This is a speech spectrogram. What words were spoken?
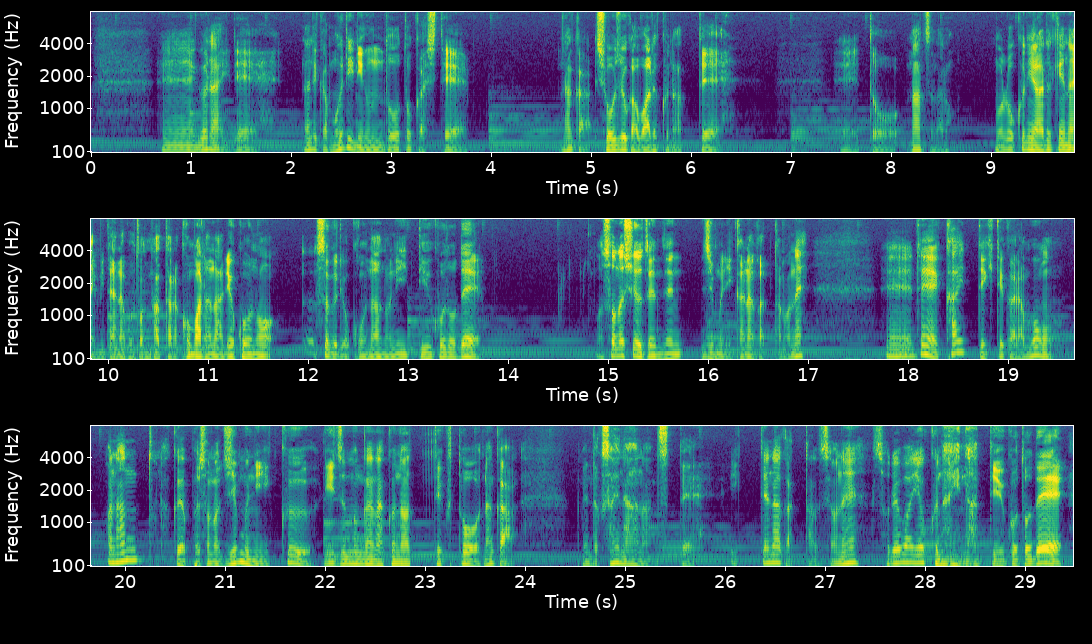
えー、ぐらいで、何か無理に運動とかして、なんか症状が悪くなって、えっ、ー、と、なんつうんだろう。もうろくに歩けないみたいなことになったら困るな、旅行の、すぐ旅行なのにっていうことで、その週全然ジムに行かなかったのね。えー、で、帰ってきてからも、まあ、なんとなくやっぱりそのジムに行くリズムがなくなっていくと、なんか、めんどくさいななんつって言ってなかったんですよね。それは良くないなっていうことで、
